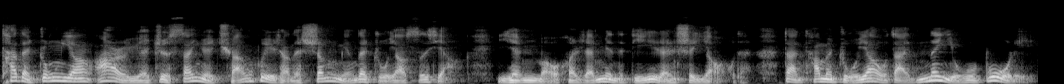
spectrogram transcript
他在中央二月至三月全会上的声明的主要思想，阴谋和人民的敌人是有的，但他们主要在内务部里。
